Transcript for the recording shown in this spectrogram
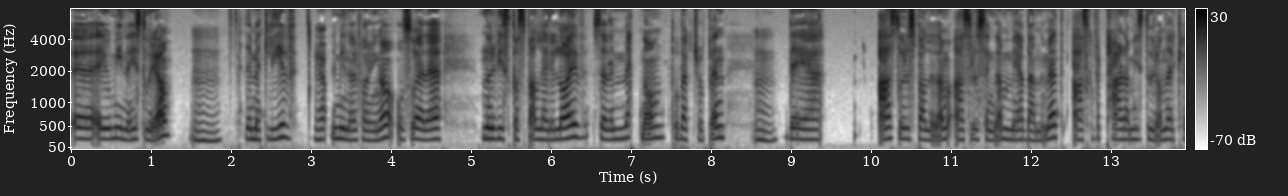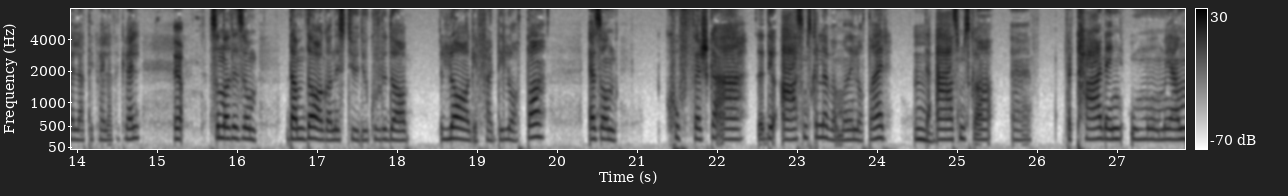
er jo mine historier. Mm. Det er mitt liv. Ja. Det er mine erfaringer. Og så er det når vi skal spille i live, så er det mitt navn på backdropen. Mm. Det er Jeg står og spiller dem, jeg står og synger dem med bandet mitt. Jeg skal fortelle de historiene her kveld etter kveld etter kveld. Ja. Sånn at liksom de dagene i studio hvor du da lager ferdig låta, er sånn Hvorfor skal jeg Det er jo jeg som skal leve med den låta her. Mm. Det er jeg som skal eh, fortelle den om og om igjen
